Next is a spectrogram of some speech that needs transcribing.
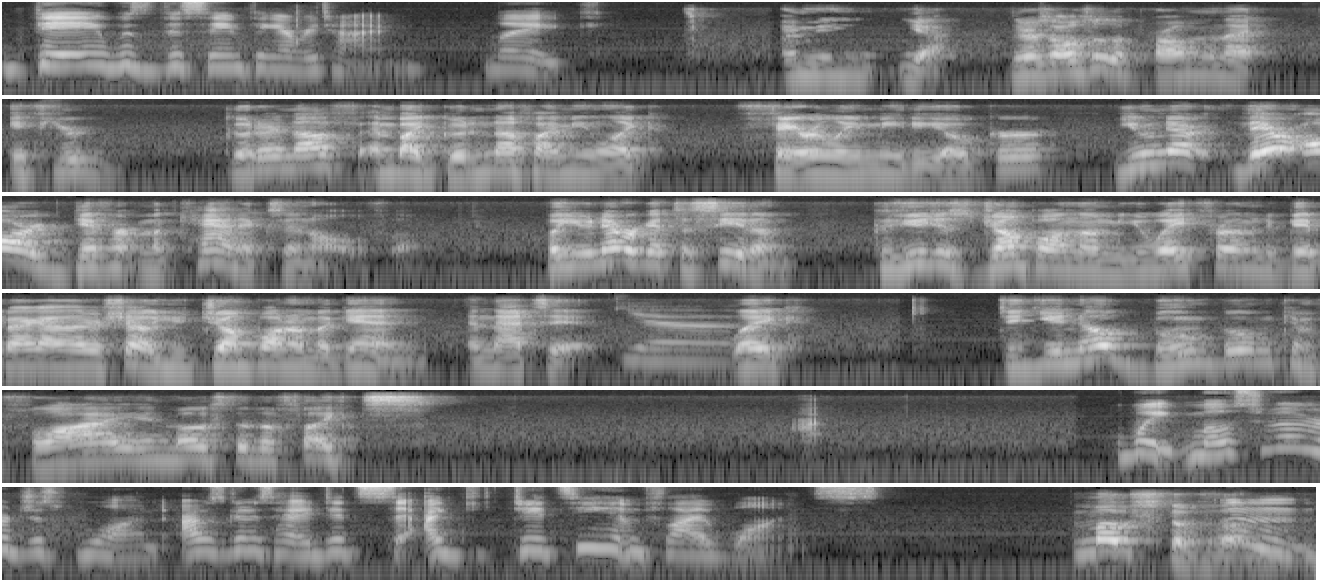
they was the same thing every time. Like, I mean, yeah. There's also the problem that if you're good enough, and by good enough I mean like fairly mediocre, you never. There are different mechanics in all of them, but you never get to see them because you just jump on them. You wait for them to get back out of their shell. You jump on them again, and that's it. yeah. Like, did you know Boom Boom can fly in most of the fights? Wait, most of them are just one. I was gonna say I did. See, I did see him fly once. Most of them. Hmm.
